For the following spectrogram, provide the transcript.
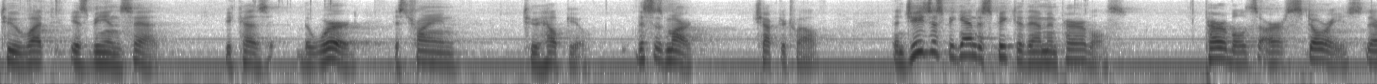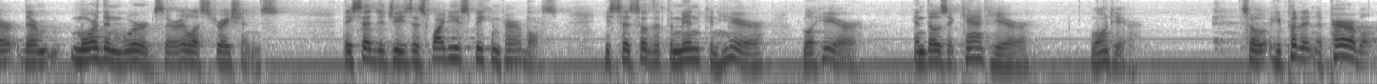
to what is being said because the word is trying to help you. This is Mark chapter 12. Then Jesus began to speak to them in parables parables are stories. They're, they're more than words, they're illustrations. They said to Jesus, Why do you speak in parables? He said, So that the men can hear, will hear, and those that can't hear won't hear. So he put it in a parable.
